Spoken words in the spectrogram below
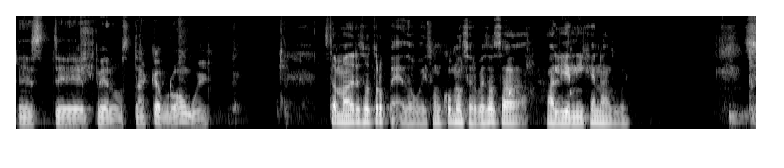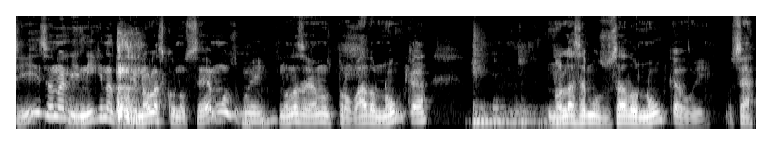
Este, pero está cabrón, güey. Esta madre es otro pedo, güey. Son como cervezas a- alienígenas, güey. Sí, son alienígenas porque no las conocemos, güey. No las habíamos probado nunca. No las hemos usado nunca, güey. O sea,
